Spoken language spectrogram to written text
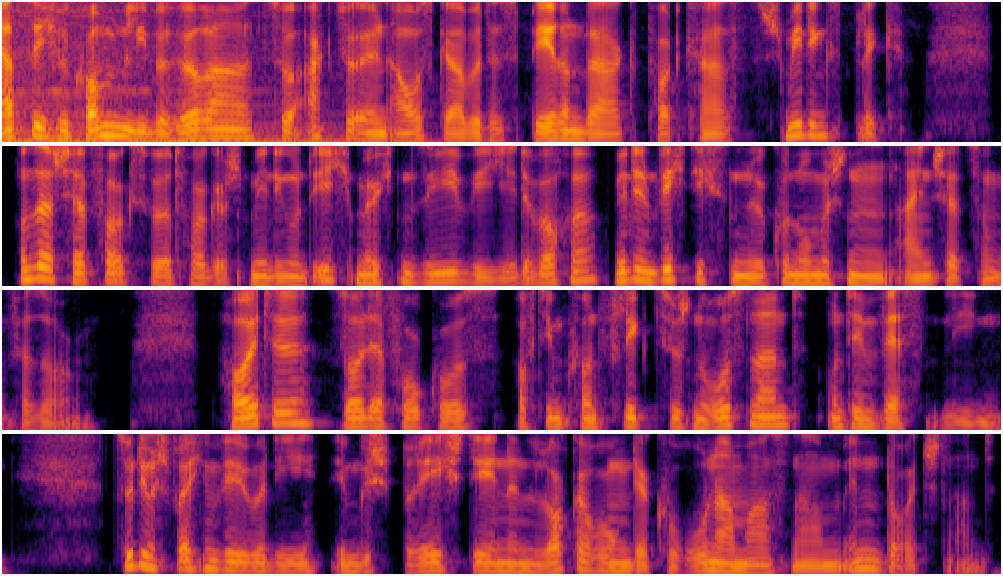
Herzlich willkommen, liebe Hörer, zur aktuellen Ausgabe des Bärenberg Podcasts Schmiedings Blick. Unser Chefvolkswirt Holger Schmieding und ich möchten Sie, wie jede Woche, mit den wichtigsten ökonomischen Einschätzungen versorgen. Heute soll der Fokus auf dem Konflikt zwischen Russland und dem Westen liegen. Zudem sprechen wir über die im Gespräch stehenden Lockerungen der Corona-Maßnahmen in Deutschland.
